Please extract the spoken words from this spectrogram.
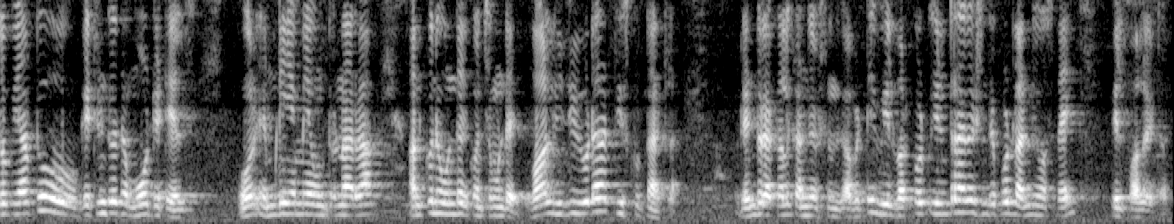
So we have to get into the more details ఓ ఎండిఎంఏ ఉంటున్నారా? అనుకుని ఉండేది కొంచెం ఉండేది. వాళ్ళు ఇది కూడా తీసుకుంటున్నారు అట్లా. రెండు రకాల కన్జంప్షన్ ఉంది కాబట్టి వీళ్ళు వర్కౌట్ ఇంటరాగేషన్ రిపోర్ట్లు అన్నీ వస్తాయి. వీళ్ళు ఫాలో అవుతారు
